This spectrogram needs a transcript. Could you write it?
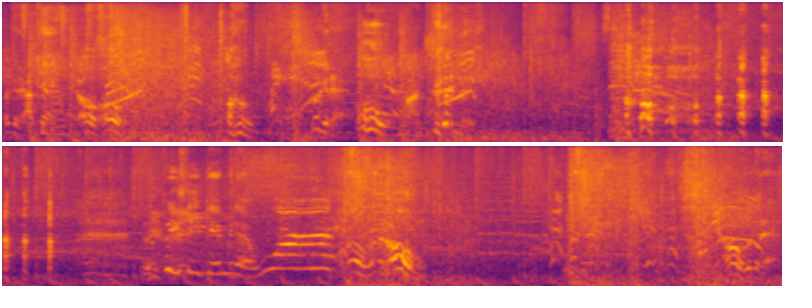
Look at that. I can't. Oh, oh. Oh. Look at that. Oh, my goodness. Oh. the PC gave me that word. Oh, Oh. Oh, look at that.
